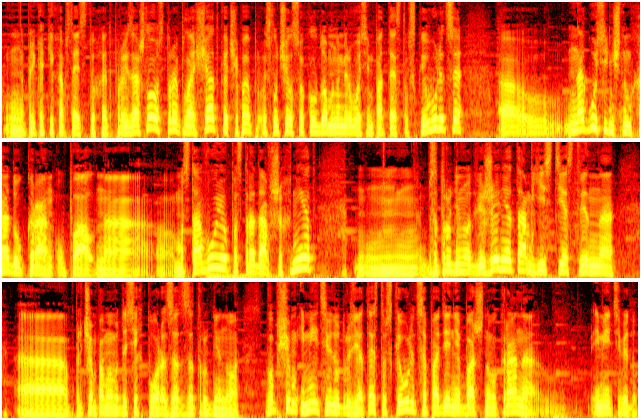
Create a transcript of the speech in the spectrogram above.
при каких обстоятельствах это произошло. Стройплощадка, ЧП случилось около дома номер 8 по Тестовской улице. А, на гусеничном ходу кран упал на а, мостовую, пострадавших нет. Затруднено движение там, естественно. Причем, по-моему, до сих пор затруднено. В общем, имейте в виду, друзья, Тестовская улица, падение башенного крана, имейте в виду.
